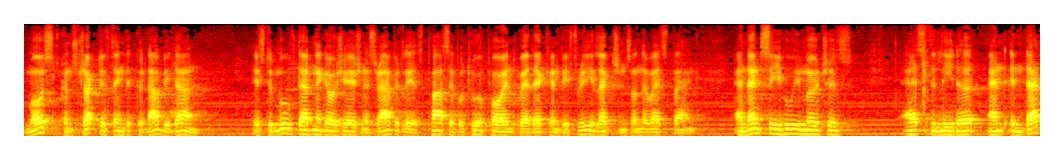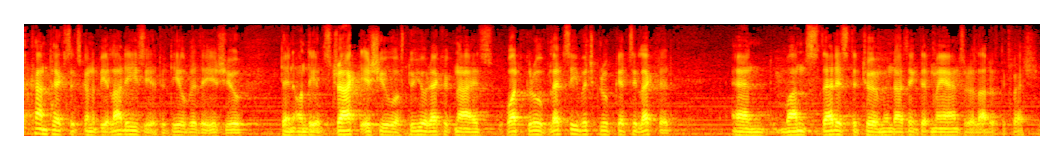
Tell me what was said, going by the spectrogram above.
most constructive thing that could now be done is to move that negotiation as rapidly as possible to a point where there can be free elections on the West Bank, and then see who emerges as the leader. And in that context, it's going to be a lot easier to deal with the issue than on the abstract issue of do you recognize what group? Let's see which group gets elected. And once that is determined, I think that may answer a lot of the question.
